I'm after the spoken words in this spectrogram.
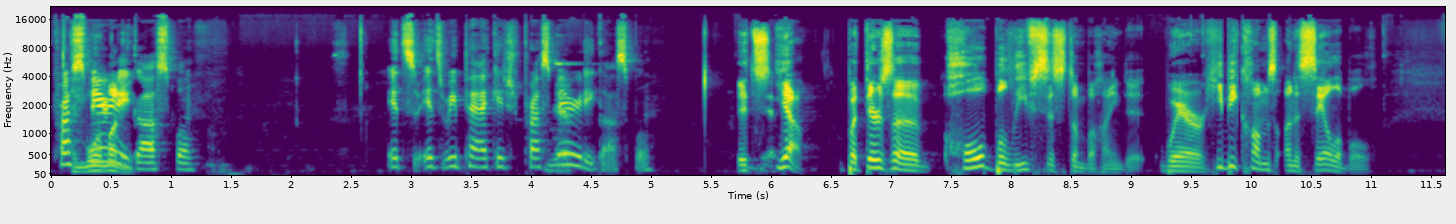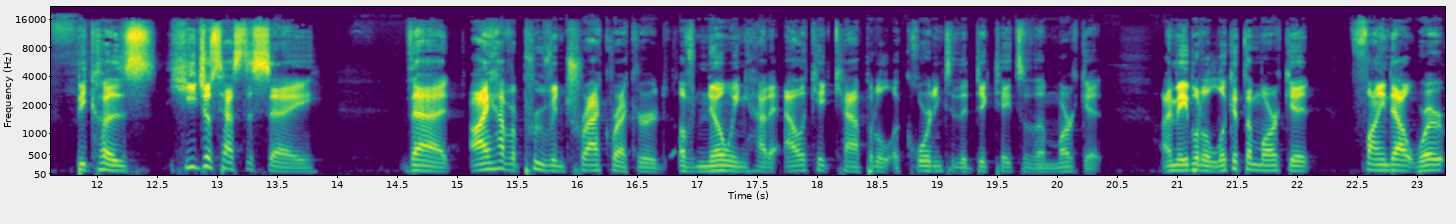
prosperity gospel it's it's repackaged prosperity gospel It's Yep. yeah, but there's a whole belief system behind it where he becomes unassailable because he just has to say that I have a proven track record of knowing how to allocate capital according to the dictates of the market. I'm able to look at the market, find out where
